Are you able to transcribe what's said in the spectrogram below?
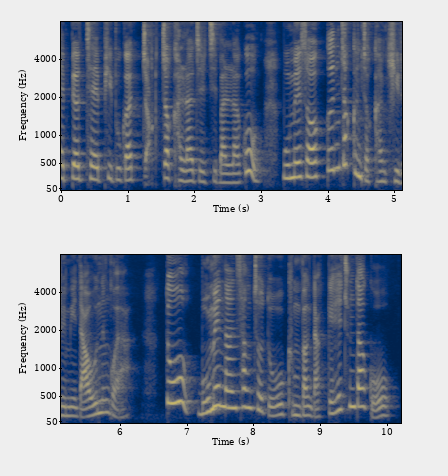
햇볕에 피부가 쩍쩍 갈라질지 말라고 몸에서 끈적끈적한 기름이 나오는 거야. 또 몸에 난 상처도 금방 낫게 해준다고.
